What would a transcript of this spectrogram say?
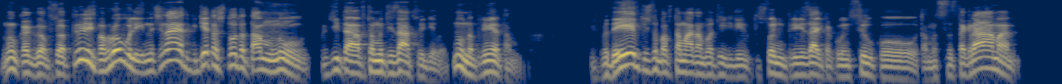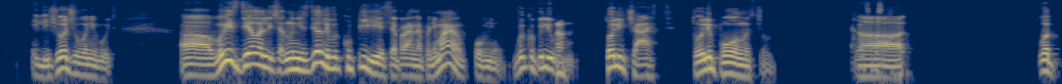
ну, как бы все открылись, попробовали, и начинают где-то что-то там, ну, какие-то автоматизацию делать. Ну, например, там, PDF, чтобы автоматом платить, или что-нибудь привязать, какую-нибудь ссылку там с Инстаграма или еще чего-нибудь. А, вы сделали, ну не сделали, вы купили, если я правильно понимаю, помню, вы купили да. то ли часть, то ли полностью. А, вот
